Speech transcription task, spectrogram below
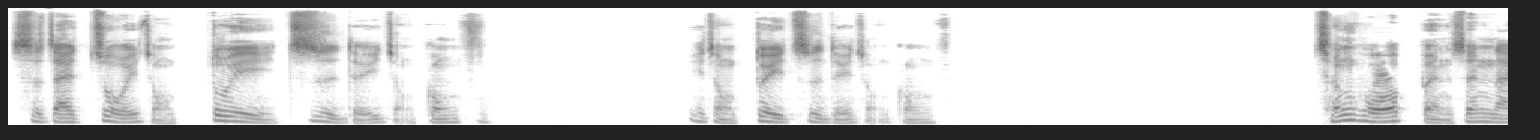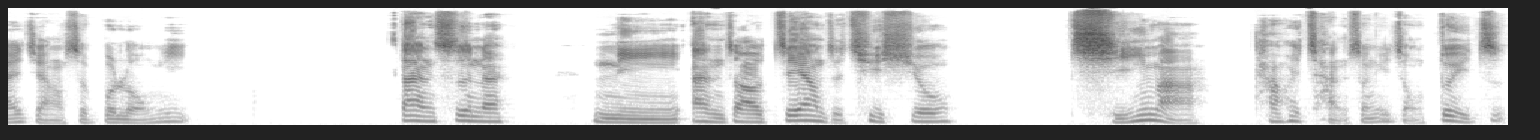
是在做一种对治的一种功夫，一种对治的一种功夫。成佛本身来讲是不容易，但是呢，你按照这样子去修，起码它会产生一种对治。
